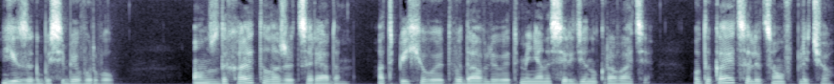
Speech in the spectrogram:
язык бы себе вырвал. Он вздыхает и ложится рядом. Отпихивает, выдавливает меня на середину кровати. Утыкается лицом в плечо.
